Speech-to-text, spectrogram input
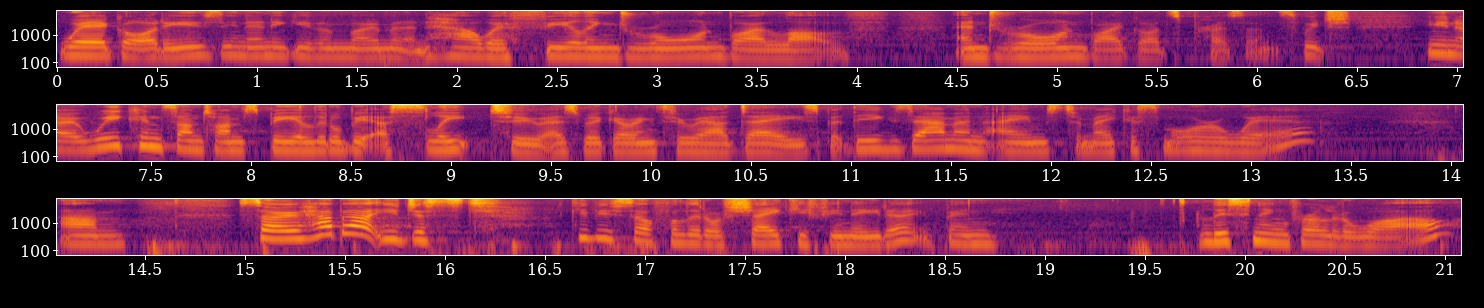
where God is in any given moment and how we're feeling drawn by love and drawn by God's presence, which, you know, we can sometimes be a little bit asleep to as we're going through our days, but the examen aims to make us more aware. Um, so, how about you just give yourself a little shake if you need it? You've been listening for a little while.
